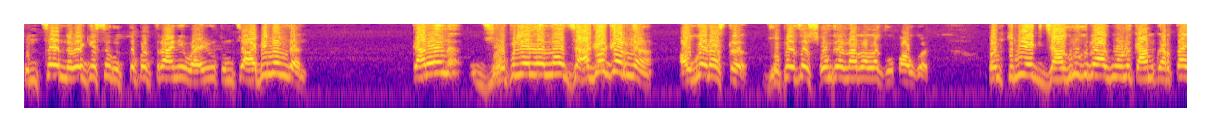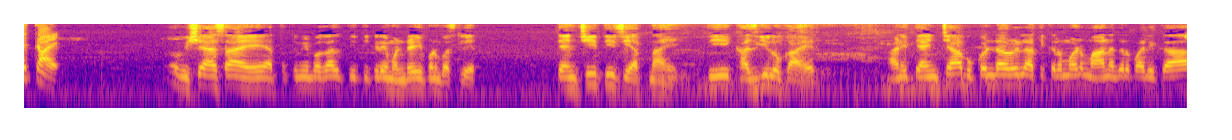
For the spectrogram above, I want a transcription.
तुमचं नवकेसर वृत्तपत्र आणि वायू तुमचं अभिनंदन. कारण झोपलेल्यांना जाग करणं अवघड असतं. झोपेचं सोंग करणाऱ्याला खूप अवघड. पण तुम्ही एक जागरूक नाग म्हणून काम करताय काय? विषय असा आहे आता तुम्ही बघाल ती तिकडे मंडळी पण बसली आहेत. त्यांची तीच यातना आहे. ती खाजगी लोक आहेत. आणि त्यांच्या भूखंडावरील अतिक्रमण महानगरपालिका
